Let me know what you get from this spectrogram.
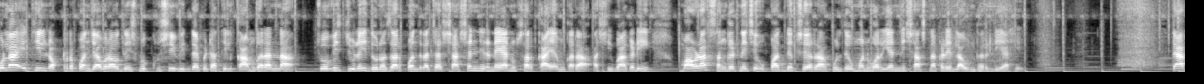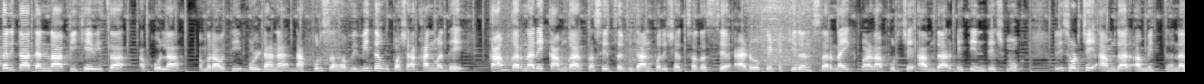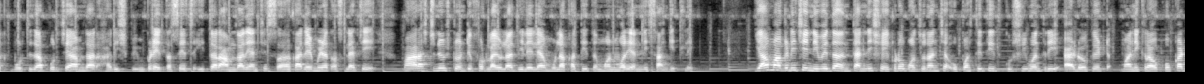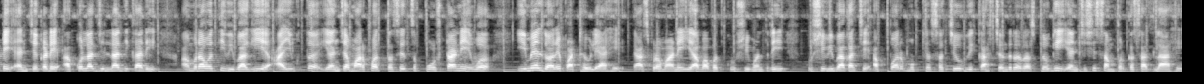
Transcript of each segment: अकोला येथील डॉक्टर पंजाबराव देशमुख कृषी विद्यापीठातील कामगारांना चोवीस जुलै दोन हजार पंधराच्या शासन निर्णयानुसार कायम करा अशी मागणी मावळा संघटनेचे उपाध्यक्ष राहुलदेव मनवर यांनी शासनाकडे लावून धरली आहे. त्याकरिता त्यांना पी के व्हीचा अकोला अमरावती बुलढाणा नागपूरसह विविध उपशाखांमध्ये काम करणारे कामगार तसेच विधान परिषद सदस्य ॲडव्होकेट किरण सरनाईक बाळापूरचे आमदार नितीन देशमुख रिसोडचे आमदार अमित धनक मूर्तिजापूरचे आमदार हरीश पिंपळे तसेच इतर आमदार यांचे सहकार्य मिळत असल्याचे महाराष्ट्र न्यूज ट्वेंटी फोर लाईव्हला दिलेल्या मुलाखतीत मनवर यांनी सांगितले. या मागणीचे निवेदन त्यांनी शेकडो मजुरांच्या उपस्थितीत कृषी मंत्री ॲडव्होकेट माणिकराव कोकाटे यांच्याकडे अकोला जिल्हाधिकारी अमरावती विभागीय आयुक्त यांच्यामार्फत तसेच पोस्टाने व ईमेलद्वारे पाठवले आहे. त्याचप्रमाणे याबाबत कृषी मंत्री कृषी विभागाचे अप्पर मुख्य सचिव विकासचंद्र रस्तोगी यांच्याशी संपर्क साधला आहे.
